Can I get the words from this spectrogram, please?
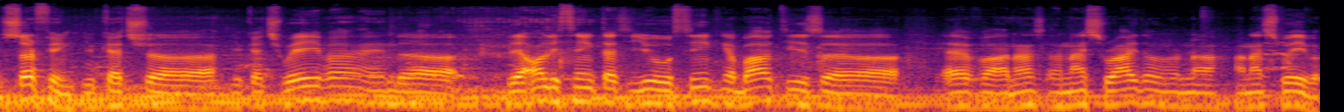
surfing you catch uh, you catch wave uh, and uh, the only thing that you thinking about is uh, have a nice, a nice ride a, a nice wave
